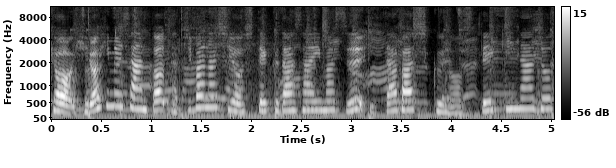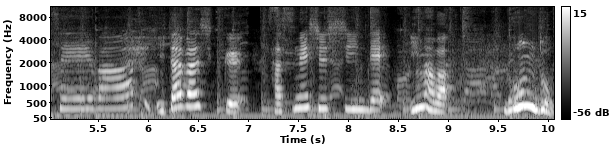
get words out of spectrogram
今日ひろひめさんと立ち話をしてくださいます。板橋区の素敵な女性は？板橋区蓮根出身で今はロンドン。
